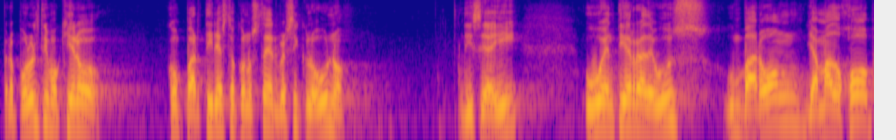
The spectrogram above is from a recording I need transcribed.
Pero por último quiero compartir esto con usted. Versículo 1 dice ahí, hubo en tierra de Uz un varón llamado Job.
